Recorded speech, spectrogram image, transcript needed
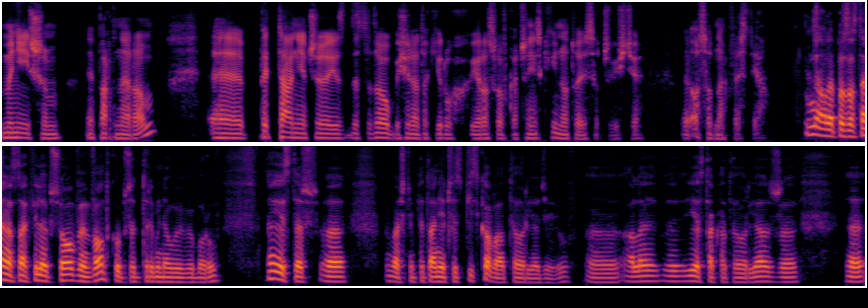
mniejszym partnerom. E, pytanie, czy zdecydowałby się na taki ruch Jarosław Kaczyński, no to jest oczywiście osobna kwestia. No ale pozostając na chwilę przy owym wątku przedterminowych wyborów, no jest też e, właśnie pytanie, czy spiskowa teoria dziejów, e, ale e, jest taka teoria, że e, e,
